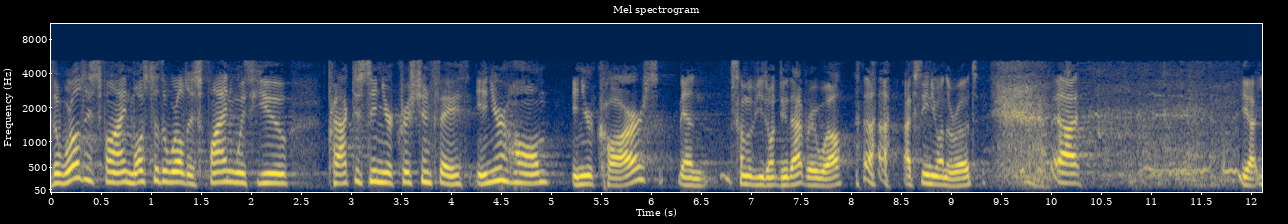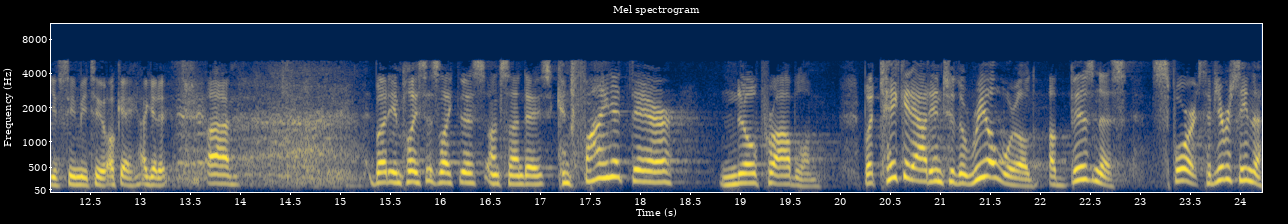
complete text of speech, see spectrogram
the world is fine. Most of the world is fine with you practicing your Christian faith in your home, in your cars, and some of you don't do that very well. I've seen you on the roads. Uh, yeah, you've seen me too. Okay, I get it. Um, but in places like this on Sundays, confine it there, no problem. But take it out into the real world of business, sports. Have you ever seen the,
